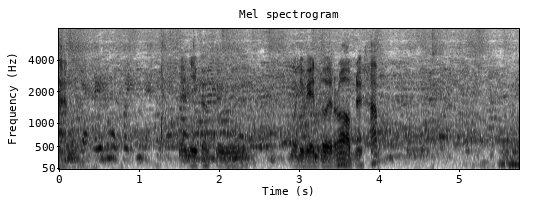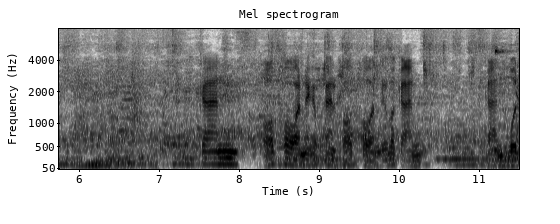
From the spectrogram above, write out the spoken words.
ารและนี่ก็คือบริเวณโดยรอบนะครับ การขอพรนะครับ การขอพรหรือว่าการการบน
